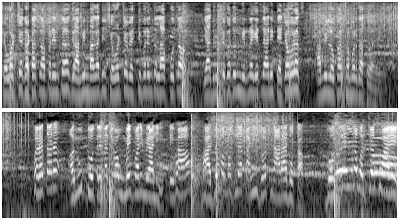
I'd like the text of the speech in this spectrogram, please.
शेवटच्या घटकापर्यंत ग्रामीण भागातील शेवटच्या व्यक्तीपर्यंत लाभ पोचावं या दृष्टिकोनातून निर्णय घेतला आणि त्याच्यावरच आम्ही लोकांसमोर जातो आहे. खरं तर अनुप धोत्रेंना जेव्हा उमेदवारी मिळाली तेव्हा भाजपमधल्या काही गट नाराज होता. धोत्रेंचं वर्चस्व आहे.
